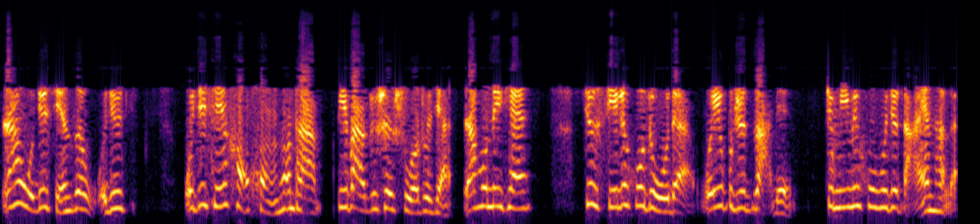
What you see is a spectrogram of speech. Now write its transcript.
然后我就寻思，我就。我就寻哄哄哄他，别把这事说出去。然后那天就稀里糊涂的，我也不知咋的，就迷迷糊糊就答应他了。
